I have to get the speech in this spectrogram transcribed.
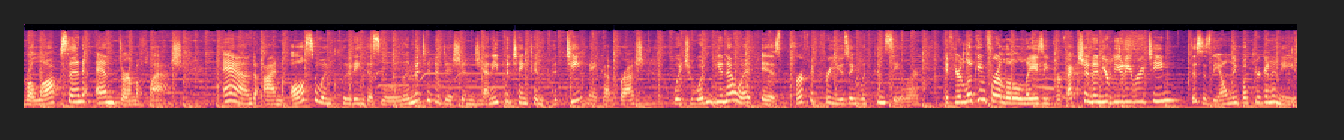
Reloxin, and Dermaflash. And I'm also including this limited edition Jenny Patinkin Petite Makeup Brush, which wouldn't you know it, is perfect for using with concealer. If you're looking for a little lazy perfection in your beauty routine, this is the only book you're gonna need.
